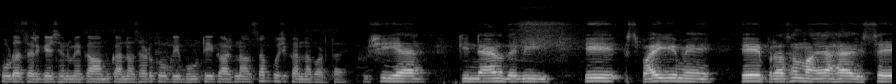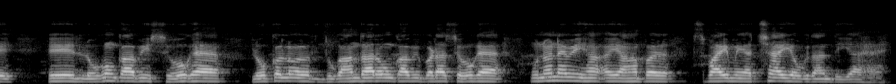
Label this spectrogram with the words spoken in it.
कूड़ा सर्गेशन में काम करना, सड़कों की बूटी काटना, सब कुछ करना पड़ता है। खुशी है कि नैन देवी सफ़ाई में ये प्रथम आया है। इससे ये लोगों का भी सहयोग है, लोकल दुकानदारों का भी बड़ा सहयोग है। उन्होंने भी यहाँ यहाँ पर सफ़ाई में अच्छा योगदान दिया है।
